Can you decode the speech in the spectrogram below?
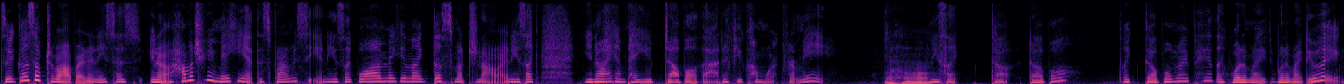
So he goes up to Robert and he says, You know, how much are you making at this pharmacy? And he's like, Well, I'm making like this much an hour. And he's like, You know, I can pay you double that if you come work for me. Uh-huh. And he's like, "Du- Double? Like double my pay? Like what am I what am I doing?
